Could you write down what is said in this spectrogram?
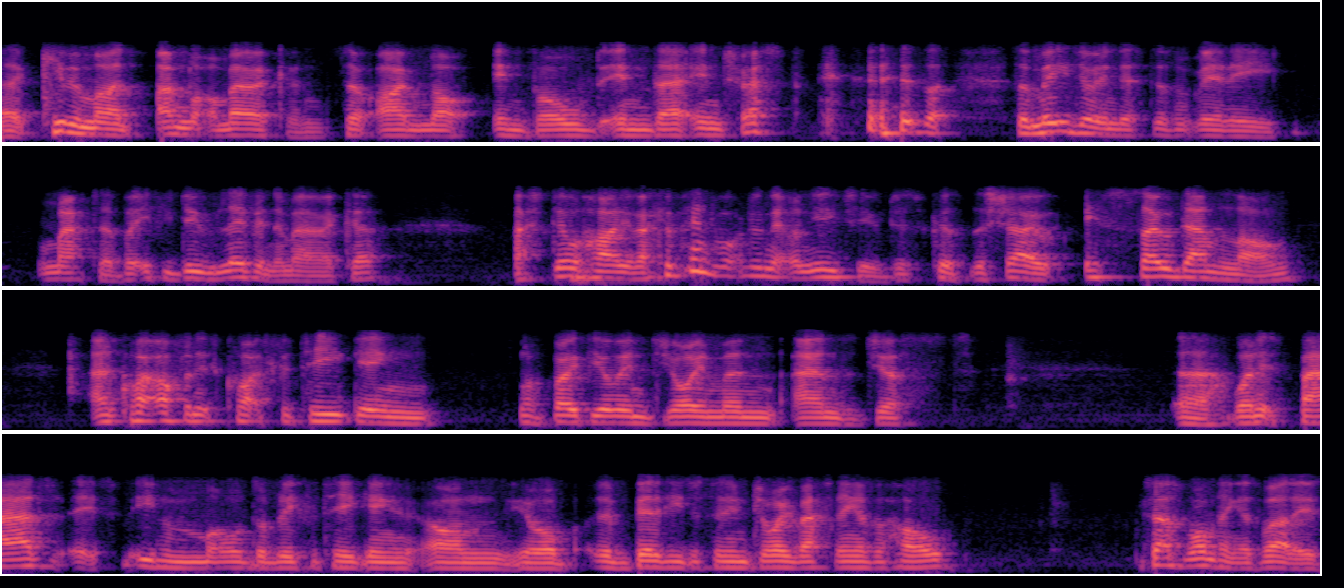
uh, keep in mind, I'm not American, so I'm not involved in their interest. so, so me doing this doesn't really matter. But if you do live in America, I still highly recommend watching it on YouTube, just because the show is so damn long, and quite often it's quite fatiguing of both your enjoyment and just uh, when it's bad, it's even more doubly fatiguing on your ability just to enjoy wrestling as a whole. So that's one thing as well is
